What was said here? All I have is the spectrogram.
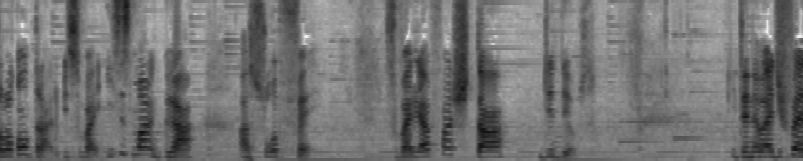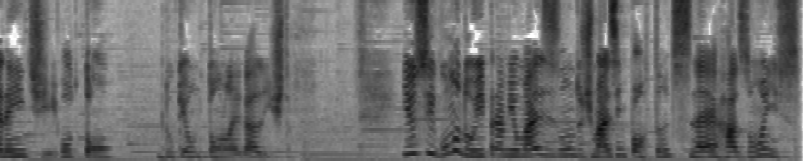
Pelo contrário, isso vai esmagar a sua fé. Isso vai lhe afastar de Deus. Entendeu? É diferente o tom do que um tom legalista. E o segundo, e para mim o mais um dos mais importantes, né, razões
